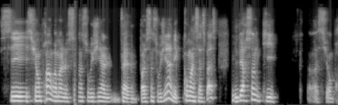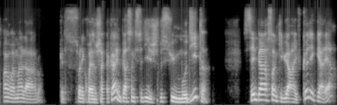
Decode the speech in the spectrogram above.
c'est si on prend vraiment le sens original, enfin pas le sens original, mais comment ça se passe, une personne qui, euh, si on prend vraiment la, quelles soient les croyances de chacun, une personne qui se dit je suis maudite, c'est une personne qui lui arrive que des galères,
